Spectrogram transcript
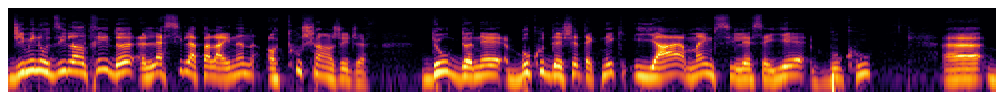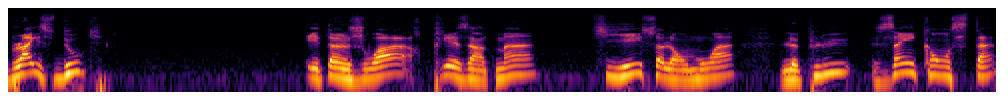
Jimmy nous dit l'entrée de Lassie Lapalainen a tout changé, Jeff. Doug donnait beaucoup de déchets techniques hier, même s'il essayait beaucoup. Euh, Bryce Duke est un joueur présentement qui est, selon moi, le plus inconstant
